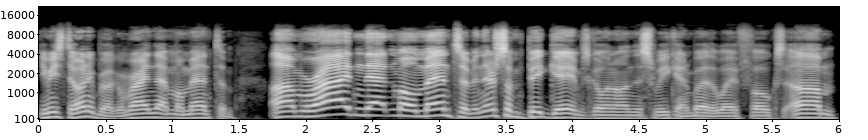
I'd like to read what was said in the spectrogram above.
Give me Stony Brook. I'm riding that momentum. I'm riding that momentum, and there's some big games going on this weekend, by the way, folks. Um,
